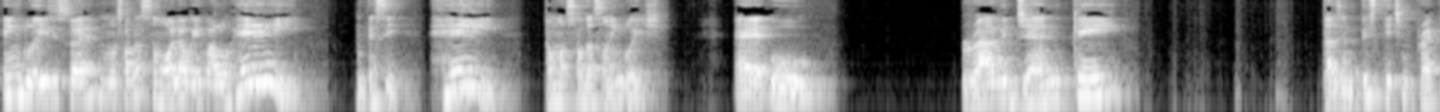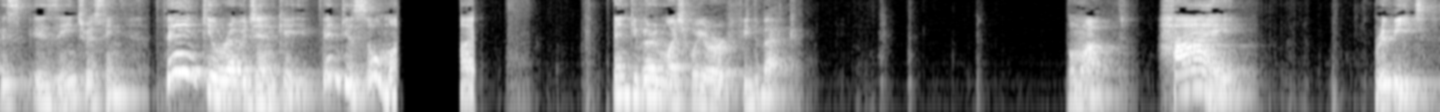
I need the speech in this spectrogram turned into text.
Em inglês isso é uma saudação. Olha alguém falou hey. Então esse hey é uma saudação em inglês. É o Rav Jankei doesn't this teaching practice is interesting. Thank you, Rav Jankei. Thank you so much. Thank you very much for your feedback. Vamos lá. Hi. Repeat.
